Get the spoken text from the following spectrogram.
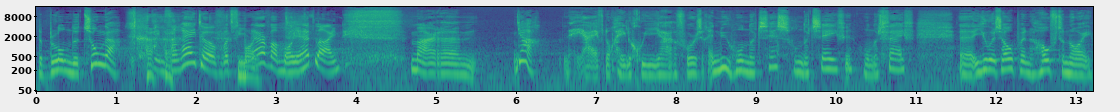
De blonde Tsonga. Tim van Rijthoven, wat vind je daarvan? Mooie headline. Maar ehm, ja, Nee, hij heeft nog hele goede jaren voor zich. En nu 106, 107, 105. Uh, US Open hoofdtoernooi.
